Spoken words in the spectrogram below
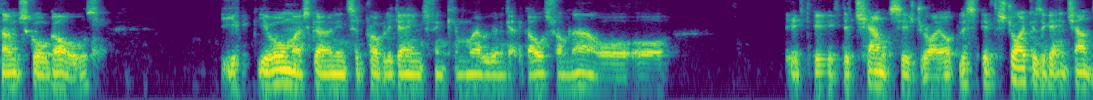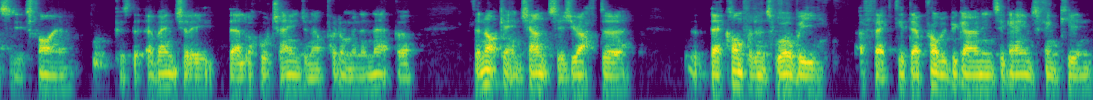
don't score goals, you, you're almost going into probably games thinking where we're going to get the goals from now, or, or if if the chances dry up. If the strikers are getting chances, it's fine because eventually their luck will change and they'll put them in the net. But if they're not getting chances, you have to. Their confidence will be affected. They'll probably be going into games thinking,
